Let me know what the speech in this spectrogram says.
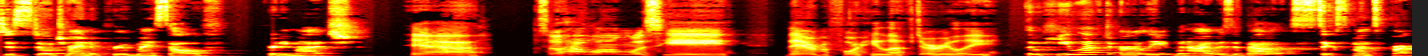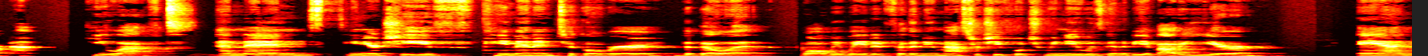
Just still trying to prove myself pretty much. Yeah. So how long was he there before he left early? So he left early when I was about six months pregnant. He left. And then senior chief came in and took over the billet while we waited for the new master chief, which we knew was going to be about a year. And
